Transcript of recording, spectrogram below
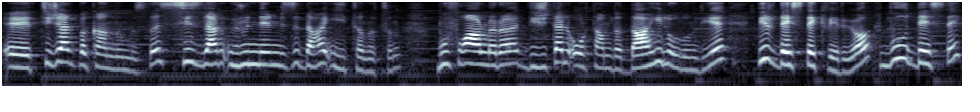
e, Ticaret Bakanlığımızda sizler ürünlerinizi daha iyi tanıtın. Bu fuarlara dijital ortamda dahil olun diye bir destek veriyor. Bu destek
